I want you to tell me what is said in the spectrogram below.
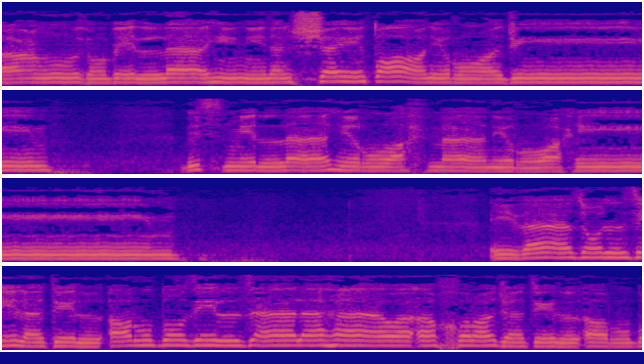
أعوذ بالله من الشيطان الرجيم. بسم الله الرحمن الرحيم. إذا زلزلت الأرض زلزالها وأخرجت الأرض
